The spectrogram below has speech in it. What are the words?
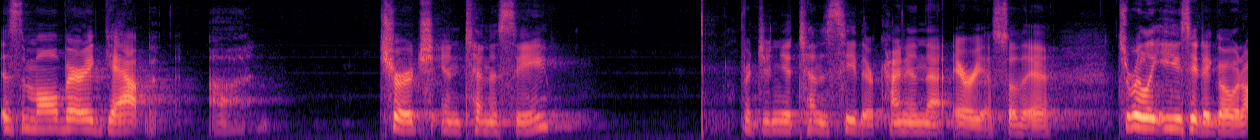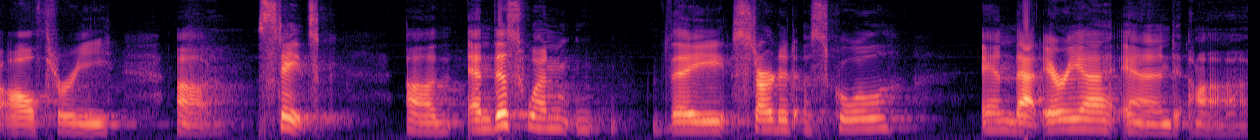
is the Mulberry Gap uh, Church in Tennessee. Virginia, Tennessee, they're kind of in that area, so it's really easy to go to all three uh, states. Uh, and this one they started a school in that area, and uh,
